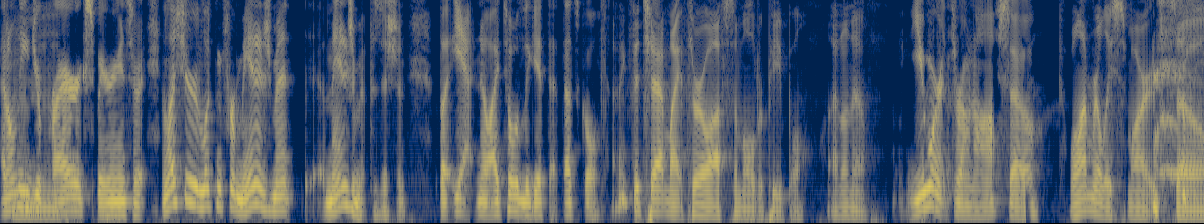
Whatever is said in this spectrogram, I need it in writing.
I don't need your Mhm. prior experience or unless you're looking for management a management position. But yeah, no, I totally get that. That's cool. I think the chat might throw off some older people. I don't know. You weren't thrown off, so Well, I'm really smart, so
